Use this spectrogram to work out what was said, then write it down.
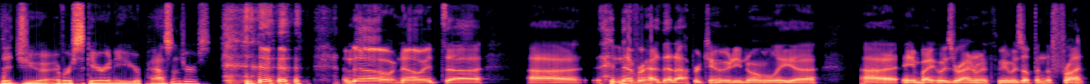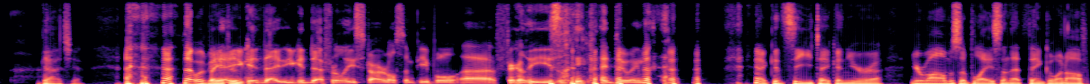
Did you ever scare any of your passengers? no, no, it uh, uh never had that opportunity. Normally, uh, anybody who was riding with me was up in the front. Gotcha. that would be. But yeah, you could that you could definitely startle some people fairly easily by doing that. I could see you taking your your mom someplace and that thing going off.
